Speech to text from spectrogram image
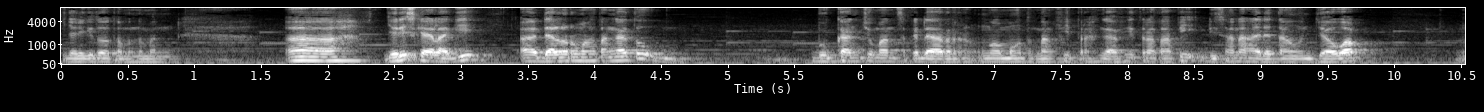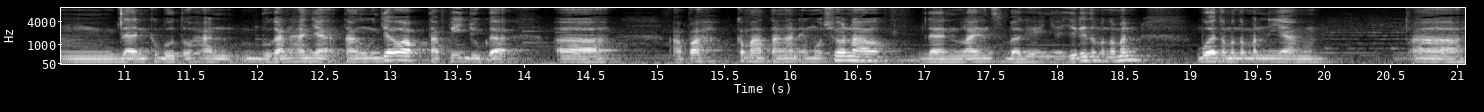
Jadi gitu teman-teman. Uh, jadi sekali lagi uh, dalam rumah tangga itu bukan cuma sekedar ngomong tentang fitrah nggak fitrah, tapi di sana ada tanggung jawab um, dan kebutuhan bukan hanya tanggung jawab, tapi juga uh, apa kematangan emosional dan lain sebagainya. Jadi teman-teman buat teman-teman yang uh,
